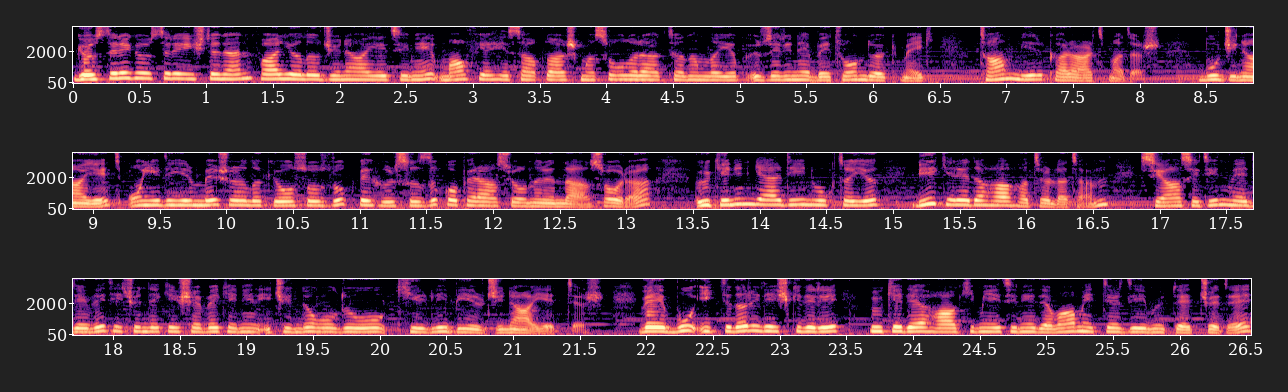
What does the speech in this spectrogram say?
Göstere göstere işlenen Falyalı cinayetini mafya hesaplaşması olarak tanımlayıp üzerine beton dökmek tam bir karartmadır. Bu cinayet 17-25 Aralık yolsuzluk ve hırsızlık operasyonlarından sonra ülkenin geldiği noktayı bir kere daha hatırlatan, siyasetin ve devlet içindeki şebekenin içinde olduğu kirli bir cinayettir. Ve bu iktidar ilişkileri ülkede hakimiyetini devam ettirdiği müddetçe de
